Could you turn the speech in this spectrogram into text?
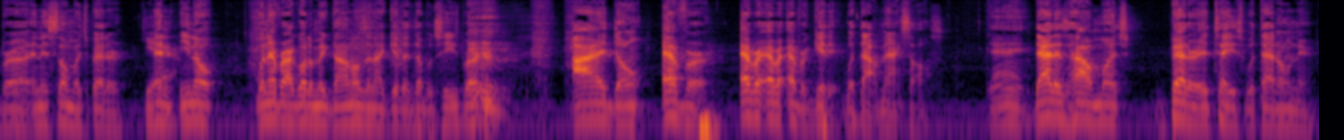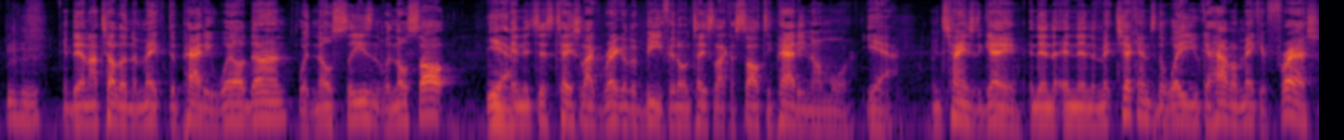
bruh, and it's so much better. Yeah. And you know, whenever I go to McDonald's and I get a double cheeseburger, I don't ever, ever, ever, ever get it without mac sauce. Dang. That is how much better it tastes with that on there. Mm-hmm. And then I tell her to make the patty well done with no season, with no salt. Yeah. And it just tastes like regular beef. It don't taste like a salty patty no more. Yeah. You change the game, and then and then the McChickens, the way you can have them make it fresh,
